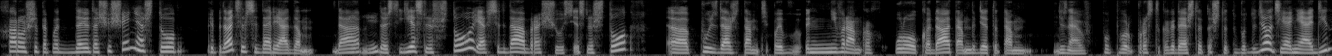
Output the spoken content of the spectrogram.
хорошее такое дает ощущение, что преподаватель всегда рядом, да, mm-hmm. то есть если что, я всегда обращусь, если что, пусть даже там, типа, не в рамках урока, да, там где-то там, не знаю, просто когда я что-то что-то буду делать, я не один,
